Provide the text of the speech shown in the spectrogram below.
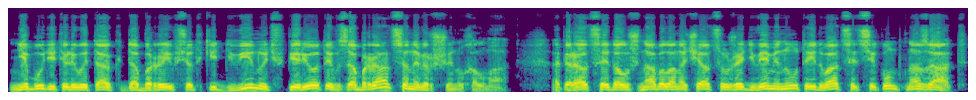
«Не будете ли вы так добры все-таки двинуть вперед и взобраться на вершину холма? Операция должна была начаться уже две минуты и двадцать секунд назад».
